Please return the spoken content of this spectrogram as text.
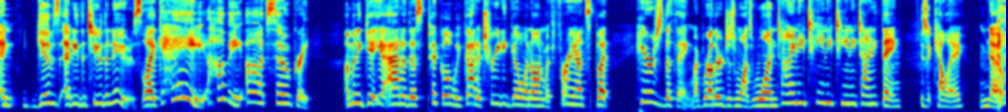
and gives Eddie the two the news. Like, hey, hubby, oh, it's so great. I'm going to get you out of this pickle. We've got a treaty going on with France, but here's the thing. My brother just wants one tiny, teeny, teeny, tiny thing. Is it Calais? No,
